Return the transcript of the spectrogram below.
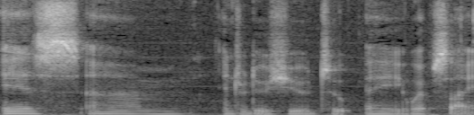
is um, introduce you to a website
